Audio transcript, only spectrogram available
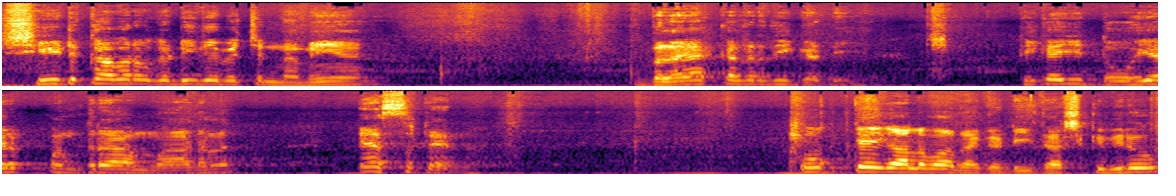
ਸ਼ੀਟ ਕਵਰ ਗੱਡੀ ਦੇ ਵਿੱਚ ਨਵੇਂ ਹੈ। ਬਲੈਕ ਕਲਰ ਦੀ ਗੱਡੀ ਹੈ। ਠੀਕ ਹੈ ਜੀ 2015 ਮਾਡਲ S10 ਓਕੇ ਗੱਲਬਾਤ ਹੈ ਗੱਡੀ ਦਰਸ਼ਕ ਵੀਰੋ।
